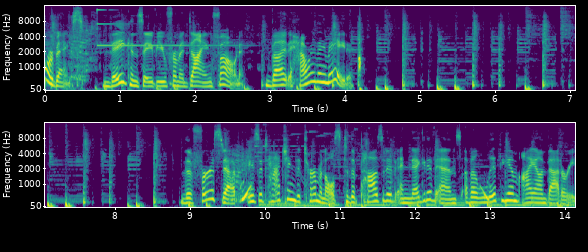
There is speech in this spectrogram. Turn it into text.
power banks. They can save you from a dying phone. But how are they made? The first step is attaching the terminals to the positive and negative ends of a lithium ion battery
